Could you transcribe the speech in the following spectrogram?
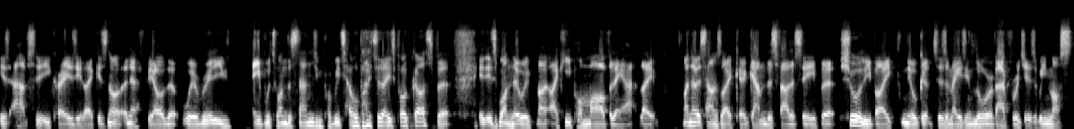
it's absolutely crazy. Like, it's not an FPL that we're really able to understand. You can probably tell by today's podcast, but it is one that we, I keep on marveling at. Like I know it sounds like a gambler's fallacy, but surely by Neil Gupta's amazing law of averages, we must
